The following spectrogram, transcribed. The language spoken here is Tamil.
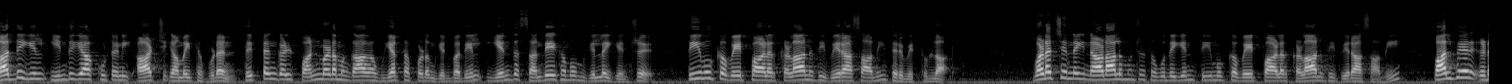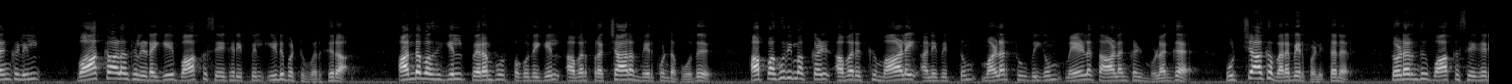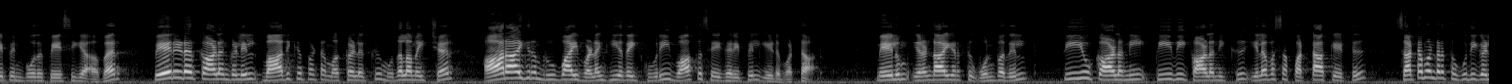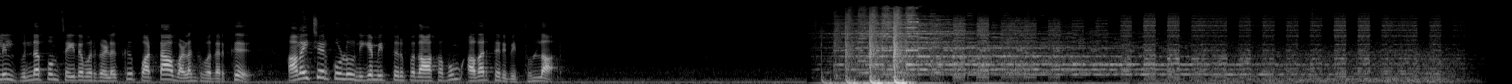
மத்தியில் இந்தியா கூட்டணி ஆட்சி அமைத்தவுடன் திட்டங்கள் பன்மடமங்காக உயர்த்தப்படும் என்பதில் எந்த சந்தேகமும் இல்லை என்று திமுக வேட்பாளர் கலாநிதி வீராசாமி தெரிவித்துள்ளார். வடசென்னை நாடாளுமன்ற தொகுதியின் திமுக வேட்பாளர் கலாநிதி வீராசாமி பல்வேறு இடங்களில் வாக்காளர்களிடையே வாக்கு சேகரிப்பில் ஈடுபட்டு வருகிறார். அந்த வகையில் பெரம்பூர் பகுதியில் அவர் பிரச்சாரம் மேற்கொண்ட போது அப்பகுதி மக்கள் அவருக்கு மாலை அணிவித்தும் மலர் தூவியும் மேளதாளங்கள் முழங்க உற்சாக வரவேற்பளித்தனர் தொடர்ந்து வாக்கு சேகரிப்பின் போது பேசிய அவர் பேரிடர் காலங்களில் பாதிக்கப்பட்ட மக்களுக்கு முதலமைச்சர் ஆறாயிரம் ரூபாய் வழங்கியதை கூறி வாக்கு சேகரிப்பில் ஈடுபட்டார். மேலும் இரண்டாயிரத்து ஒன்பதில் பியு காலனி பிவி காலனிக்கு இலவச பட்டா கேட்டு சட்டமன்ற தொகுதிகளில் விண்ணப்பம் செய்தவர்களுக்கு பட்டா வழங்குவதற்கு அமைச்சர் குழு நியமித்திருப்பதாகவும் அவர் தெரிவித்துள்ளார்.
